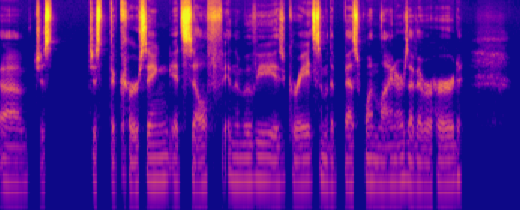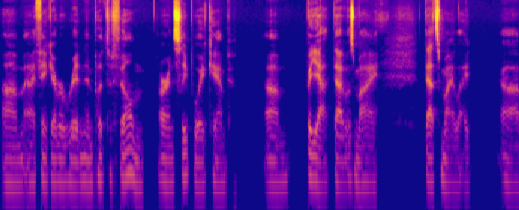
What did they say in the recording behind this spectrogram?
Uh, just just the cursing itself in the movie is great. Some of the best one-liners I've ever heard. Um, I think ever written and put to film are in Sleepaway Camp. Um, but yeah, that was my that's my like uh,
